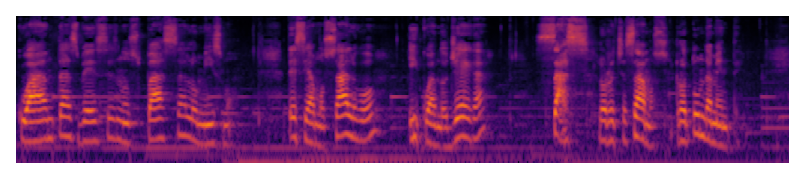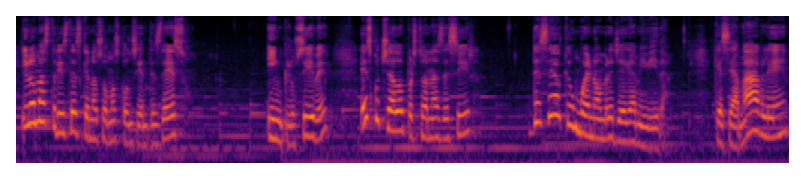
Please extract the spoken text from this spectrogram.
¿cuántas veces nos pasa lo mismo? Deseamos algo y cuando llega, ¡zas! Lo rechazamos rotundamente. Y lo más triste es que no somos conscientes de eso. Inclusive, he escuchado personas decir, deseo que un buen hombre llegue a mi vida, que sea amable,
